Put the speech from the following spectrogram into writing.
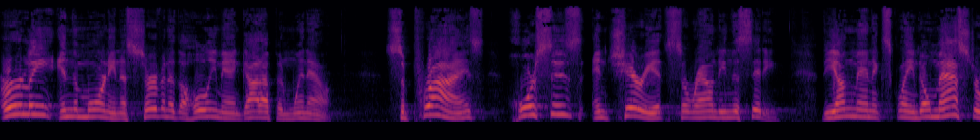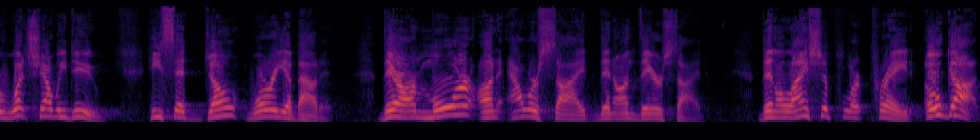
Early in the morning, a servant of the holy man got up and went out. Surprise, horses and chariots surrounding the city. The young man exclaimed, Oh, master, what shall we do? He said, Don't worry about it. There are more on our side than on their side. Then Elisha prayed, Oh God,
